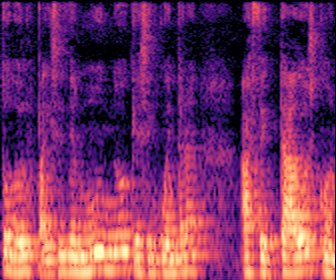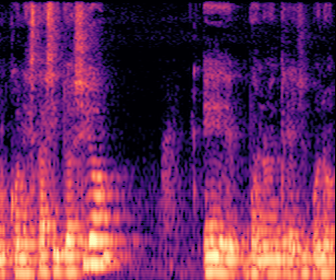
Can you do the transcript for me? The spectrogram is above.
todos los países del mundo que se encuentran afectados con, con esta situación. Eh, bueno, entre ellos, bueno,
